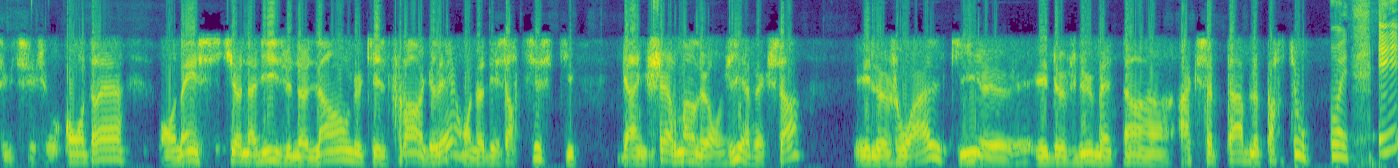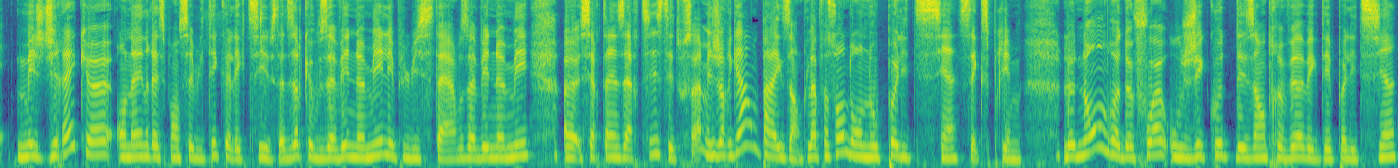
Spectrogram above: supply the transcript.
C'est, au contraire, on institutionnalise une langue qui est le franglais. On a des artistes qui gagnent chèrement leur vie avec ça. Et le joual qui euh, est devenu maintenant acceptable partout. Oui. Et mais je dirais que on a une responsabilité collective, c'est-à-dire que vous avez nommé les publicitaires, vous avez nommé euh, certains artistes et tout ça, mais je regarde par exemple la façon dont nos politiciens s'expriment. Le nombre de fois où j'écoute des entrevues avec des politiciens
